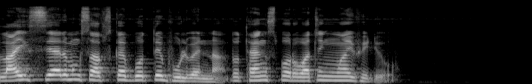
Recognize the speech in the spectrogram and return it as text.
লাইক শেয়ার এবং সাবস্ক্রাইব করতে ভুলবেন না। তো thanks for watching my video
